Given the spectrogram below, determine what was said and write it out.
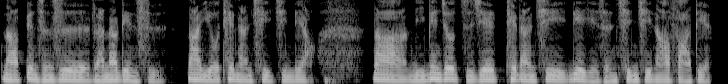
那变成是燃料电池，那由天然气进料，那里面就直接天然气裂解成氢气，然后发电。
